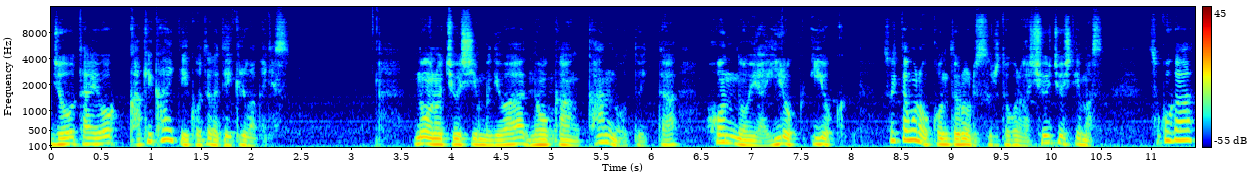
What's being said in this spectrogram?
状態を書き換えていくことができるわけです。脳の中心部には脳幹、肝脳といった本能や意欲、意欲、そういったものをコントロールするところが集中しています。そこが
